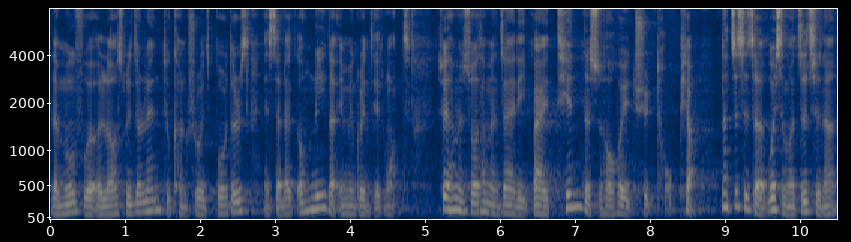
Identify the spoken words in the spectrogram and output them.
the move will allow Switzerland to control its borders and select only the immigrants it wants. 所以他们说他们在礼拜天的时候会去投票。那支持者为什么支持呢？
